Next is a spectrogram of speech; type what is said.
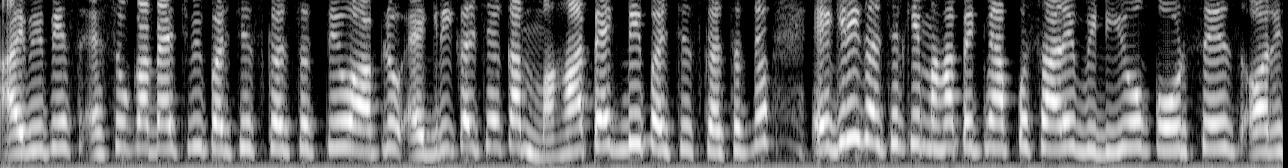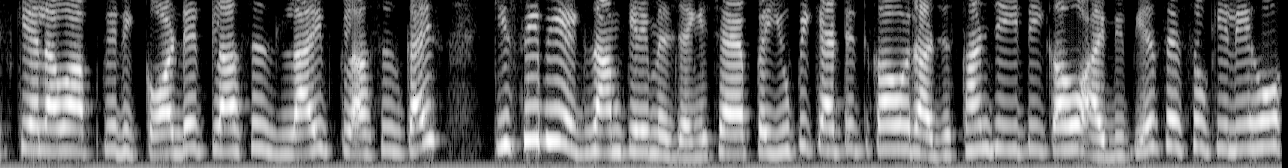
आईबीपीएस एसओ का बैच भी परचेस कर सकते हो, आप लोग एग्रीकल्चर का महापैक भी परचेस कर सकते हो। एग्रीकल्चर के महापैक में आपको सारे वीडियो कोर्सेज और इसके अलावा आपके recorded classes live classes guys किसी भी एग्ज़ाम के लिए मिल जाएँगे, चाहे आपका यूपी कैटेट का हो, राजस्थान जेईटी का हो, आईबीपीएस, एसओ के लिए हो,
